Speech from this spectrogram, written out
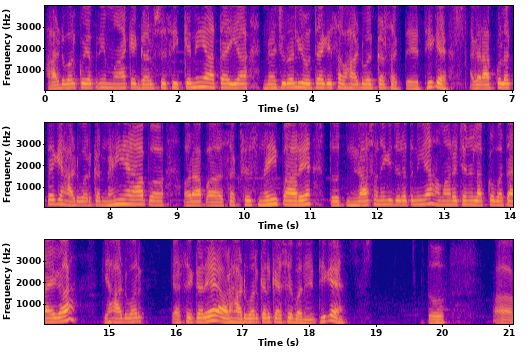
हार्डवर्क कोई अपनी माँ के गर्भ से सीख के नहीं आता है या नेचुरली होता है कि सब हार्डवर्क कर सकते हैं। ठीक है? अगर आपको लगता है कि हार्ड वर्कर नहीं है आप और आप सक्सेस नहीं पा रहे तो निराश होने की ज़रूरत नहीं है। हमारा चैनल आपको बताएगा कि हार्ड वर्क कैसे करें और हार्ड वर्कर कैसे बने। ठीक है? तो आ,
